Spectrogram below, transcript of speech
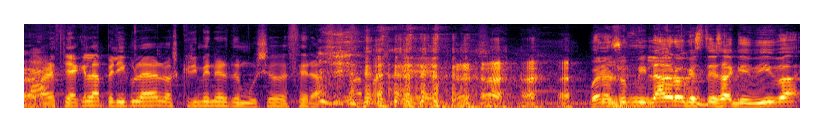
Parecía que la película era Los crímenes del Museo de Cera. Que- Bueno, es un milagro que estés aquí viva.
